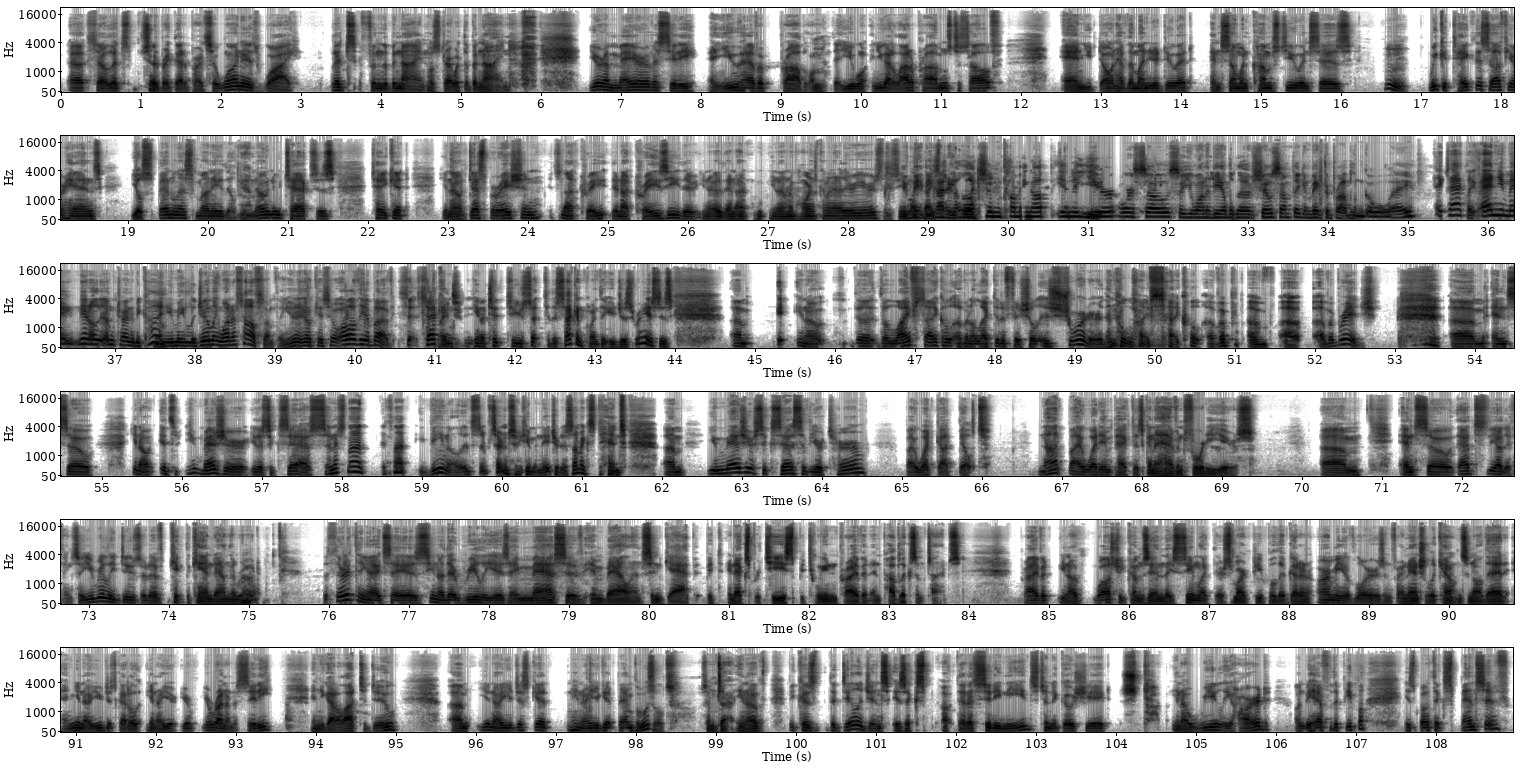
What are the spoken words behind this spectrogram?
uh, so let's sort of break that apart. So, one is why. Let's from the benign. We'll start with the benign. You're a mayor of a city, and you have a problem that you want, and you got a lot of problems to solve, and you don't have the money to do it and someone comes to you and says, hmm, we could take this off your hands. You'll spend less money. There'll be yeah. no new taxes. Take it. You know, desperation. It's not crazy. They're not crazy. They're you know they're not you know have horns coming out of their ears. They seem you like maybe nice got people. an election coming up in a year or so, so you want to be able to show something and make the problem go away. Exactly, and you may you know I'm trying to be kind. You may legitimately want to solve something. You know, okay, so all of the above. second, right. you know, to to your to the second point that you just raised is, um, it, you know the the life cycle of an elected official is shorter than the life cycle of a of uh, of a bridge um, and so you know it's you measure the success and it's not it's not venal it's a certain human nature to some extent um, you measure success of your term by what got built not by what impact it's going to have in 40 years um, and so that's the other thing. So you really do sort of kick the can down the road. The third thing I'd say is, you know, there really is a massive imbalance and gap in expertise between private and public sometimes. Private, you know, Wall Street comes in, they seem like they're smart people. They've got an army of lawyers and financial accountants and all that. And, you know, you just got to, you know, you're, you're, you're running a city and you got a lot to do. Um, you know, you just get, you know, you get bamboozled sometimes, you know, because the diligence is uh, that a city needs to negotiate, you know, really hard on behalf of the people is both expensive,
